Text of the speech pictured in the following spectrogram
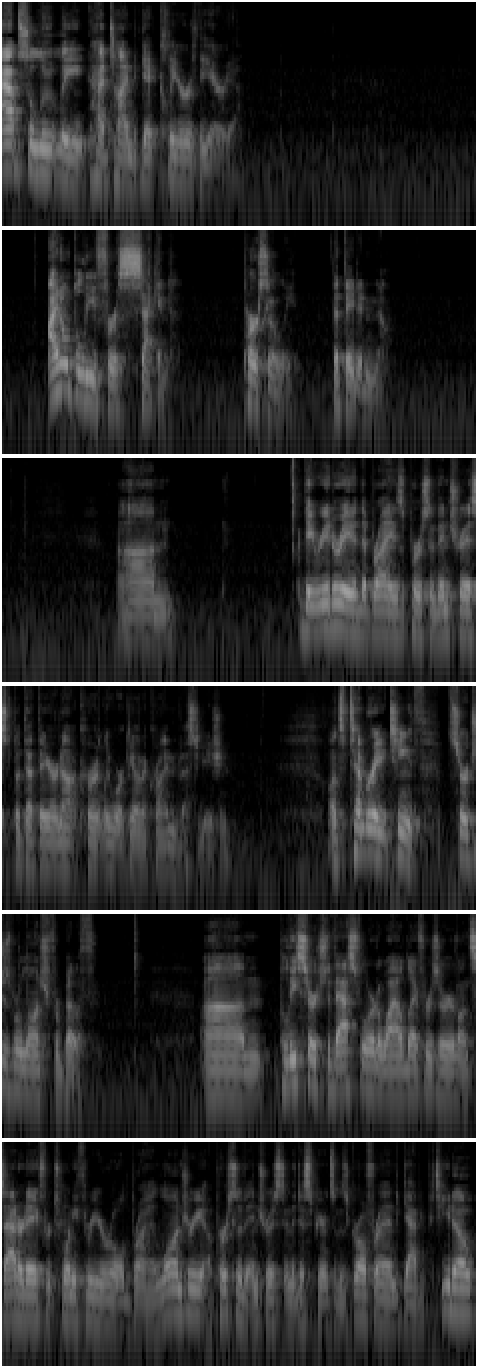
absolutely had time to get clear of the area. I don't believe for a second, personally, that they didn't know. Um, they reiterated that Brian is a person of interest, but that they are not currently working on a crime investigation. On September 18th, searches were launched for both. Um, police searched the vast Florida Wildlife Reserve on Saturday for 23 year old Brian Laundrie, a person of interest in the disappearance of his girlfriend, Gabby Petito.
